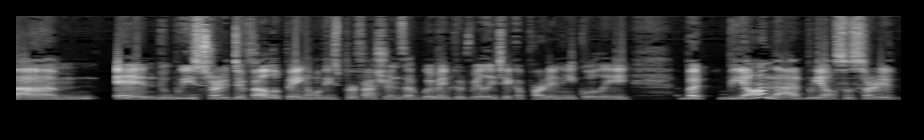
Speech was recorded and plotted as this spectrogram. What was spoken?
um, and we started developing all these professions that women could really take a part in equally. But beyond that we also started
